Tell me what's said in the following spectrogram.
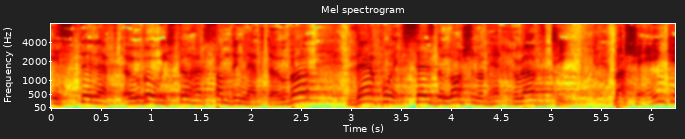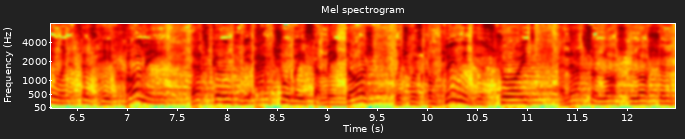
is still left over, we still have something left over, therefore it says the Loshen of Hechravti. Masha'enke, when it says Heicholi, that's going to the actual Beis HaMikdash, which was completely destroyed, and that's a Loshen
